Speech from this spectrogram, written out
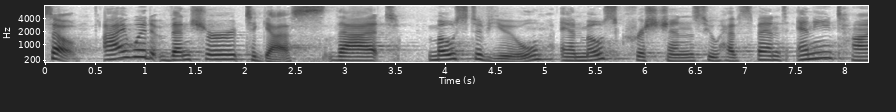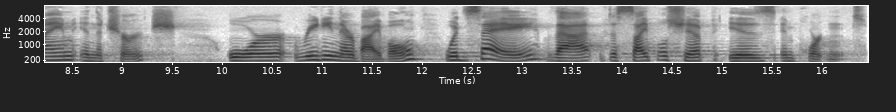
So, I would venture to guess that most of you and most Christians who have spent any time in the church or reading their Bible would say that discipleship is important,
